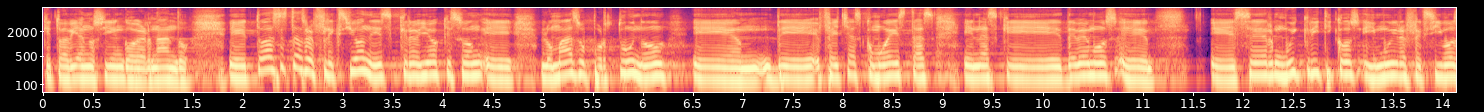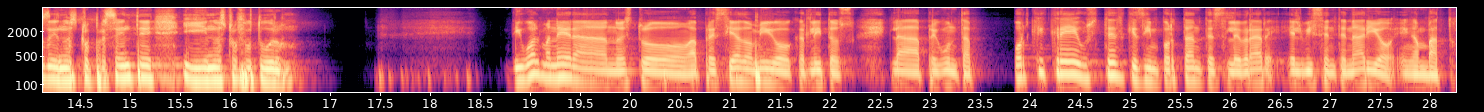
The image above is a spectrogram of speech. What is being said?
que todavía nos siguen gobernando. Eh, todas estas reflexiones creo yo que son lo más oportuno de fechas como estas en las que debemos ser muy críticos y muy reflexivos de nuestro presente y nuestro futuro. De igual manera, nuestro apreciado amigo Carlitos, la pregunta, ¿por qué cree usted que es importante celebrar el Bicentenario en Ambato?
